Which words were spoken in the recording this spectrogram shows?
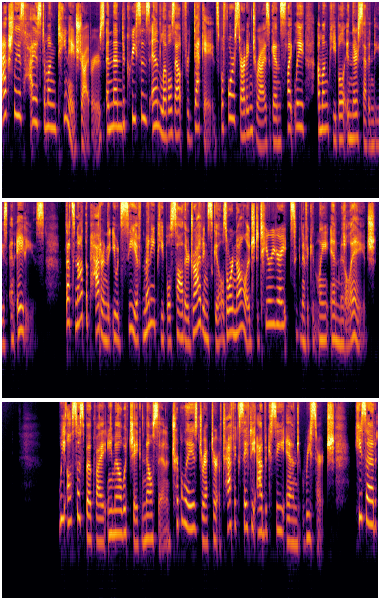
actually is highest among teenage drivers and then decreases and levels out for decades before starting to rise again slightly among people in their 70s and 80s. That's not the pattern that you would see if many people saw their driving skills or knowledge deteriorate significantly in middle age. We also spoke via email with Jake Nelson, AAA's Director of Traffic Safety Advocacy and Research. He said,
